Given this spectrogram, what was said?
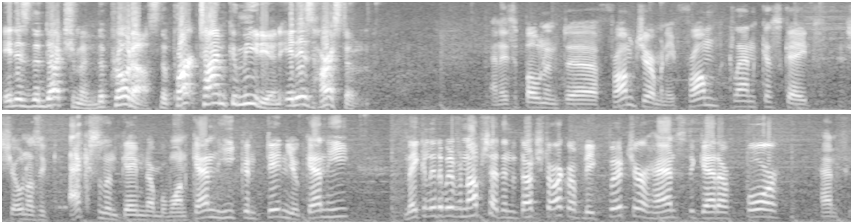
It is the Dutchman, the Protoss, the part-time comedian. It is Harstem. And his opponent uh, from Germany, from Clan Cascade, has shown us an excellent game number one. Can he continue? Can he make a little bit of an upset in the Dutch StarCraft League? Put your hands together for HaNfy.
